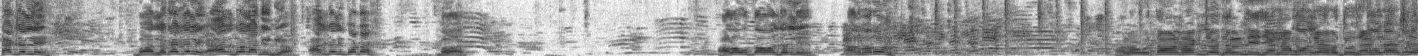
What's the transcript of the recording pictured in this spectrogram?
કાઢ જલ્દી. બસ લગા જલ્દી. હાલ જો લાગી ગયો. હાલ જલ્દી કોટસ બસ. હાલો ઉતાવળ જલ્દી. હાલ વરુણ. હાલો ઉતાવળ રાખજો જલ્દી જેના મોટે વધુ સાંડલા હશે.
